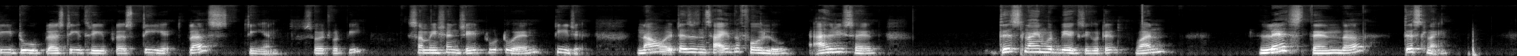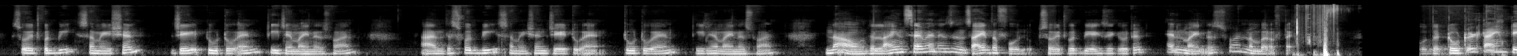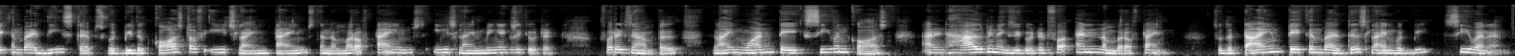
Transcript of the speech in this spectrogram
t2 plus t3 plus t plus tn. So it would be summation j2 to n tj. Now it is inside the for loop. As we said, this line would be executed one less than the this line. So it would be summation j2 to n tj minus 1 and this would be summation j to n 2 to n tj minus 1 now the line 7 is inside the for loop. So it would be executed n minus 1 number of times the total time taken by these steps would be the cost of each line times the number of times each line being executed. For example, line 1 takes C1 cost and it has been executed for n number of times. So the time taken by this line would be C1n.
